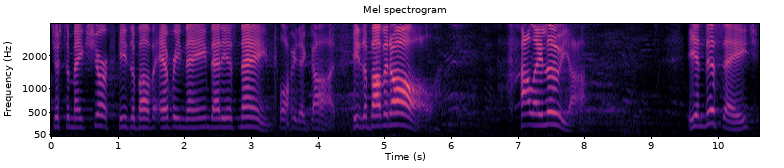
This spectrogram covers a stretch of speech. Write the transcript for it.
just to make sure he's above every name that is named. Glory to God. He's above it all. Hallelujah. In this age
